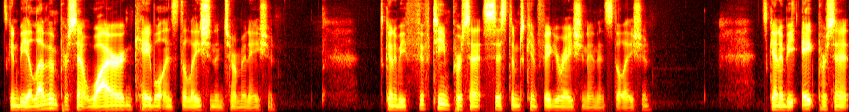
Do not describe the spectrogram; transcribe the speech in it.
It's going to be 11% wire and cable installation and termination. It's going to be 15% systems configuration and installation. It's going to be 8%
